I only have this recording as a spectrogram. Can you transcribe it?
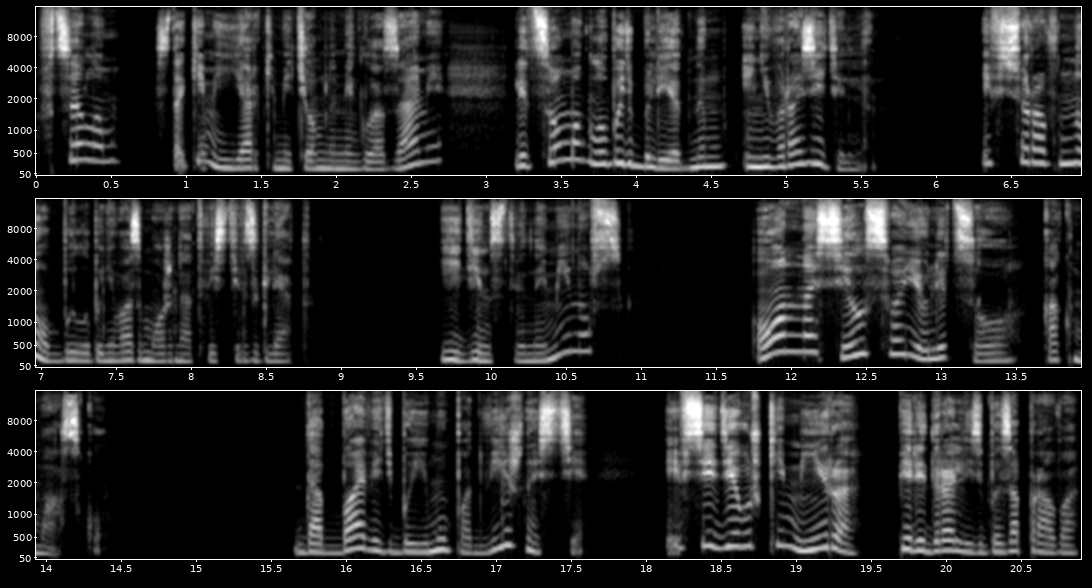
В целом, с такими яркими темными глазами лицо могло быть бледным и невыразительным. И все равно было бы невозможно отвести взгляд. Единственный минус — он носил свое лицо как маску. Добавить бы ему подвижности, и все девушки мира передрались бы за право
